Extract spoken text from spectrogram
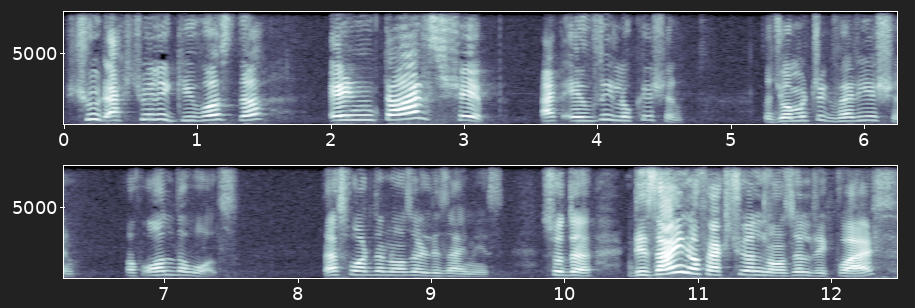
should actually give us the entire shape at every location, the geometric variation of all the walls that is what the nozzle design is. So, the design of actual nozzle requires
